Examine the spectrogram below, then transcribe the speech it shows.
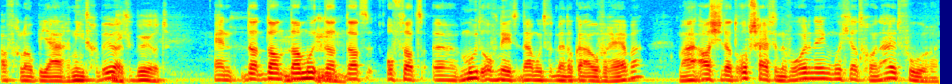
afgelopen jaren niet gebeurd. Niet gebeurd. En dat, dan, dan moet dat, dat, of dat eh, moet of niet, daar moeten we het met elkaar over hebben. Maar als je dat opschrijft in de verordening, moet je dat gewoon uitvoeren.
